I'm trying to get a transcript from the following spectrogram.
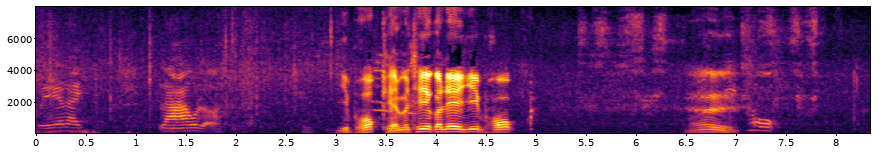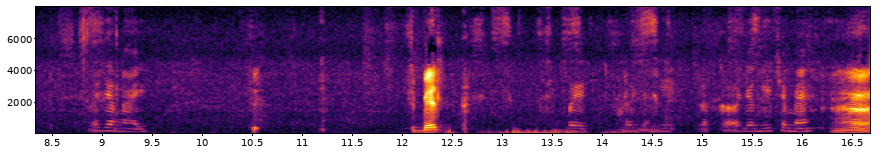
เวอะไร ลาวเหรอยี่หกเขียนมาที่ก็ได้ยี่หกเออโชคแล้วยังไงสิบเอ็ดเบ็ดแล้วอย่างนี้ แล้วก็อย่างนี้ใช่ไหมเออ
